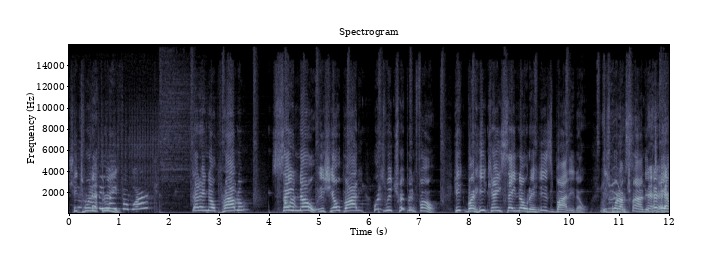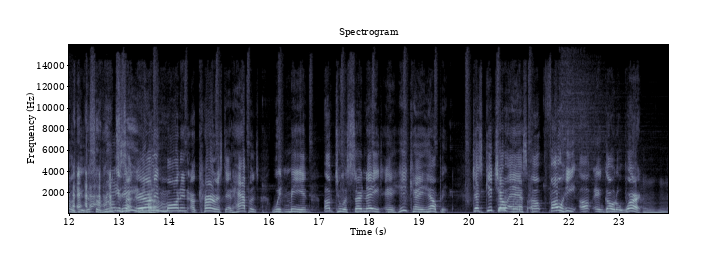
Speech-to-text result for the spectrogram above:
He 23. for work? That ain't no problem. Say uh, no. It's your body. What is we tripping for? He, but he can't say no to his body though. It's what I'm trying to tell you. It's a routine. It's an early dog. morning occurrence that happens with men up to a certain age, and he can't help it. Just get your ass up before he up and go to work. Mm-hmm.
